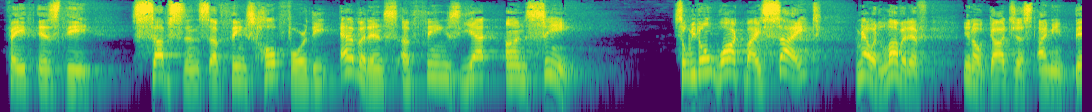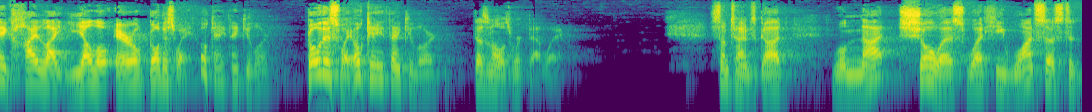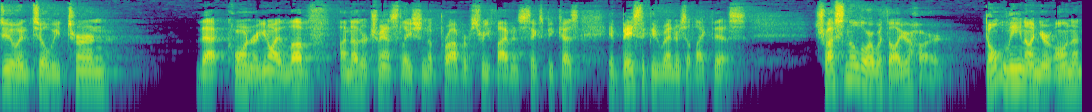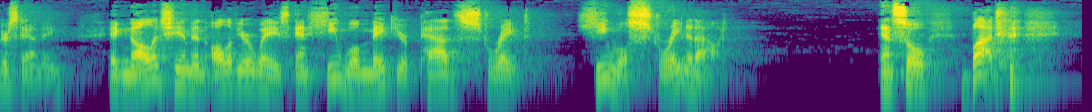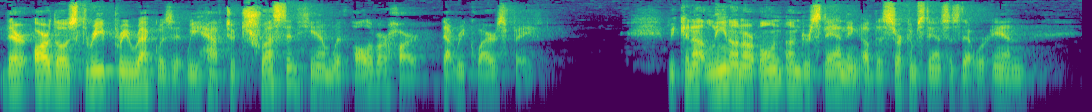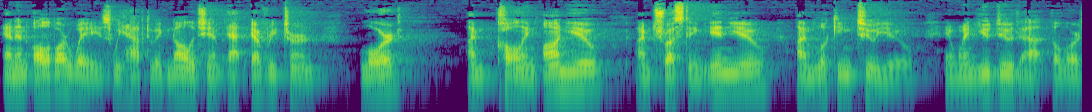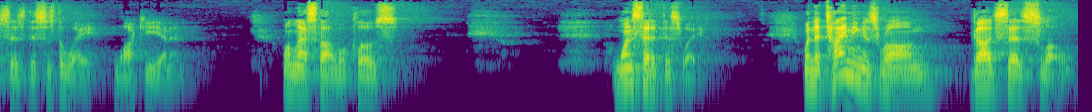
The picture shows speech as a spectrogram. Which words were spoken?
Faith is the substance of things hoped for, the evidence of things yet unseen. So we don't walk by sight. I mean, I would love it if, you know, God just, I mean, big highlight yellow arrow, go this way. Okay, thank you, Lord. Go this way. Okay, thank you, Lord. Doesn't always work that way. Sometimes God will not show us what he wants us to do until we turn that corner. You know, I love another translation of Proverbs 3, 5, and 6 because it basically renders it like this Trust in the Lord with all your heart. Don't lean on your own understanding. Acknowledge him in all of your ways, and he will make your paths straight. He will straighten it out. And so, but there are those three prerequisites. We have to trust in Him with all of our heart. That requires faith. We cannot lean on our own understanding of the circumstances that we're in. And in all of our ways, we have to acknowledge Him at every turn. Lord, I'm calling on you. I'm trusting in you. I'm looking to you. And when you do that, the Lord says, This is the way. Walk ye in it. One last thought, and we'll close. One said it this way When the timing is wrong, God says slow.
